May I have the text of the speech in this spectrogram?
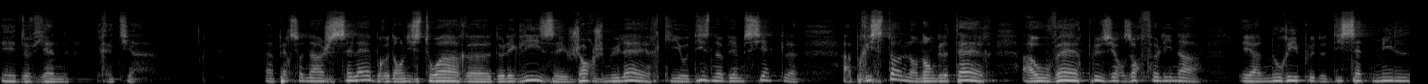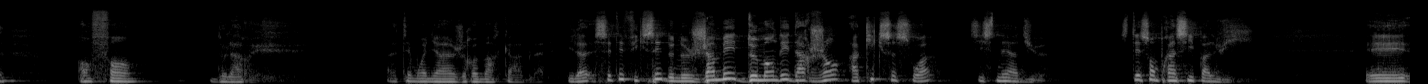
et deviennent chrétiens. Un personnage célèbre dans l'histoire euh, de l'Église est Georges Muller, qui au XIXe siècle à Bristol, en Angleterre, a ouvert plusieurs orphelinats et a nourri plus de 17 000 enfants de la rue. Un témoignage remarquable. Il s'était fixé de ne jamais demander d'argent à qui que ce soit, si ce n'est à Dieu. C'était son principe à lui. Et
